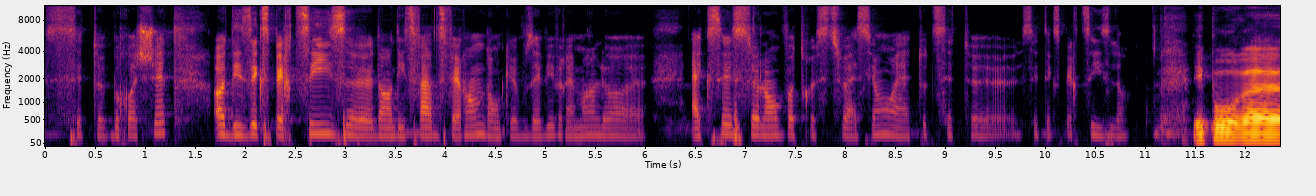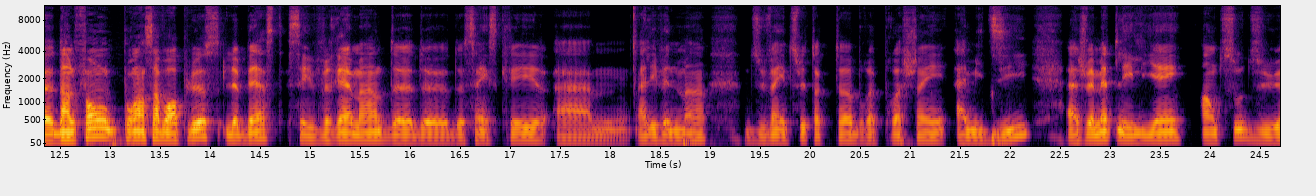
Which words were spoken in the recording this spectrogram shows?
cette brochette a des expertises, dans des sphères différentes. Donc, vous avez vraiment là, accès selon votre situation à toute cette, cette expertise-là? Et pour, heu, dans le fond, pour en savoir plus, le best, c'est vraiment de de s'inscrire à, mmh, à l'événement du 28 octobre prochain à midi. Heu, je vais mettre les liens en dessous du,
